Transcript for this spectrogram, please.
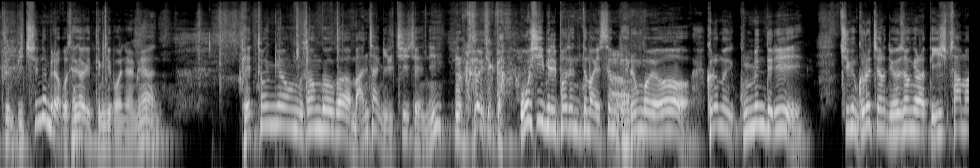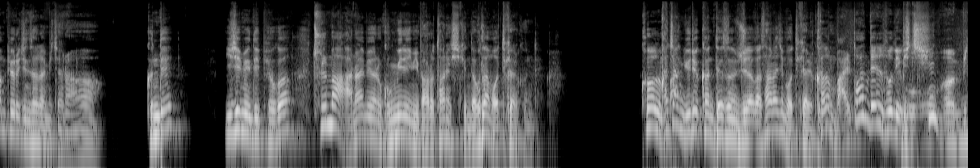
그 미친놈이라고 생각이 든 게 뭐냐면 대통령 선거가 만장일치제니 그러니까 51%만 있으면 어. 되는 거예요. 그러면 국민들이 지금 그렇지 않아도 윤석열한테 24만 표를 진 사람이잖아. 근데 이재명 대표가 출마 안 하면 국민의힘이 바로 탄핵시킨다. 그다음 어떻게 할 건데? 그건 가장 유력한 대선 주자가 사라지면 어떻게 할 그건? 말도 안 되는 소리고. 미친? 어, 미,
